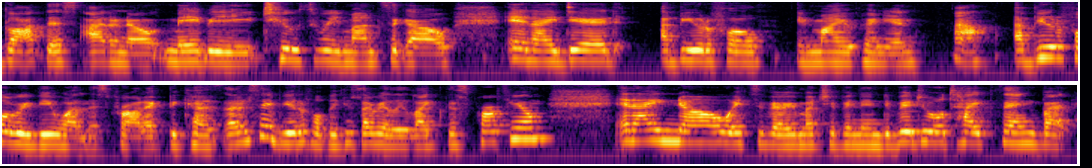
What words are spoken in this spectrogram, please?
got this, I don't know, maybe two, three months ago and I did a beautiful, in my opinion, well, a beautiful review on this product because I say beautiful because I really like this perfume. And I know it's very much of an individual type thing but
